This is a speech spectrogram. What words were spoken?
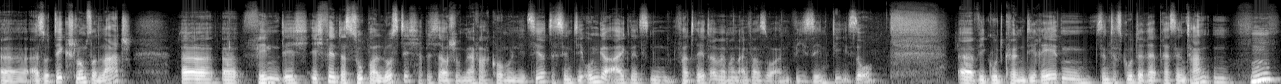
Äh, also Dick, Schlumps und Latsch. Äh, äh, finde ich, ich finde das super lustig, habe ich ja auch schon mehrfach kommuniziert. Das sind die ungeeignetsten Vertreter, wenn man einfach so an, wie sind die so? Äh, wie gut können die reden? Sind das gute Repräsentanten? Hm?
